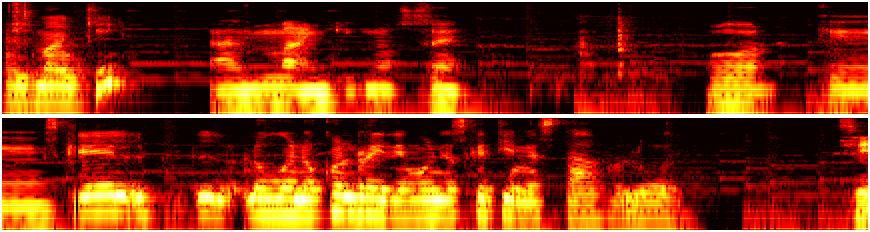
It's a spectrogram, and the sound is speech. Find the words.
¿Al monkey? Al Monkey, no sé. Porque. Es que el- lo bueno con Rey Demonio es que tiene staff, boludo. Sí,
